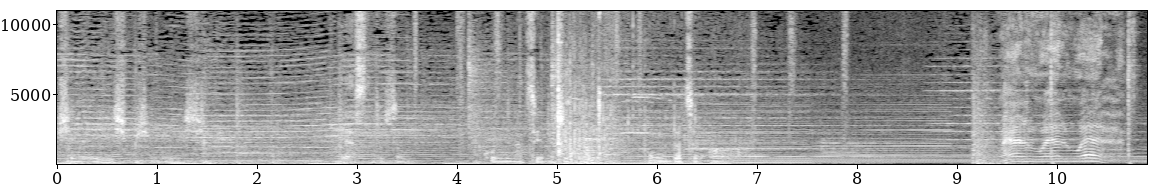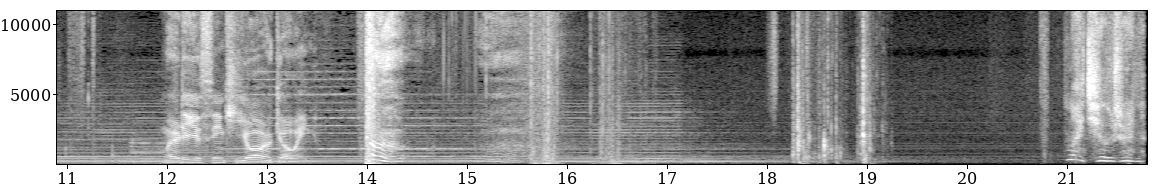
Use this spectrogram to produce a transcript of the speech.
musimy iść, musimy iść. Jest, tu są kulminacyjne czytania. that's an R. Well, well, well. Where do you think you're going? My children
